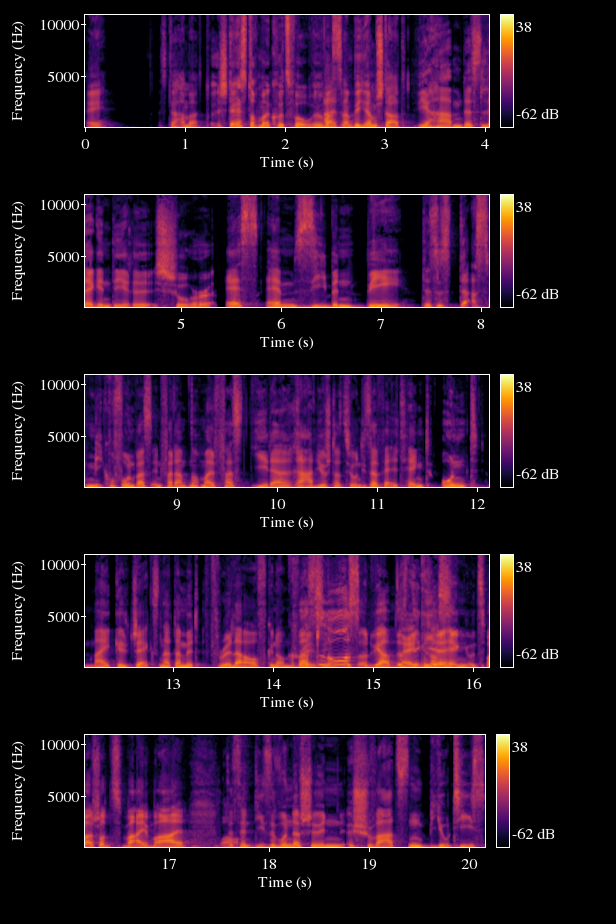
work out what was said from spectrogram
ey, ist der Hammer. Stell es doch mal kurz vor, Uwe. Was also, haben wir hier am Start? Wir haben das legendäre Shure SM7B. Das ist das Mikrofon, was in verdammt nochmal fast jeder Radiostation dieser Welt hängt. Und Michael Jackson hat damit Thriller aufgenommen. Crazy. Was ist los? Und wir haben das Ey, Ding krass. hier hängen und zwar schon zweimal. Wow. Das sind diese wunderschönen schwarzen Beauties.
